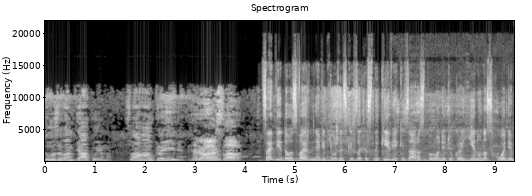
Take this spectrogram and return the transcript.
Дуже вам дякуємо. Слава Україні! Героям слава! Це відеозвернення від южницьких захисників, які зараз боронять Україну на сході.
